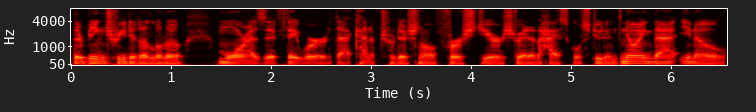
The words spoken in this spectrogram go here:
they're being treated a little more as if they were that kind of traditional first year straight out of high school students. Knowing that, you know,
